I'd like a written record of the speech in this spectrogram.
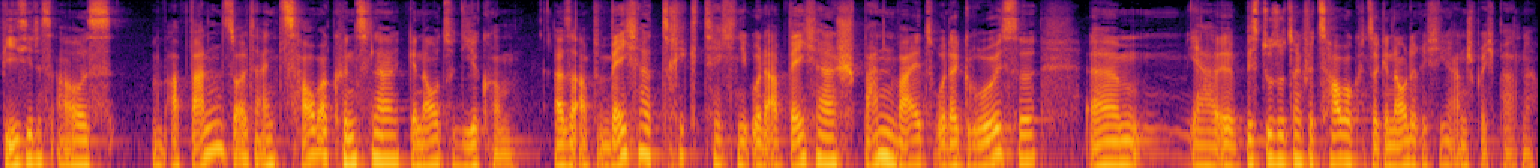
Wie sieht es aus? Ab wann sollte ein Zauberkünstler genau zu dir kommen? Also ab welcher Tricktechnik oder ab welcher Spannweite oder Größe ähm, ja, bist du sozusagen für Zauberkünstler genau der richtige Ansprechpartner?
